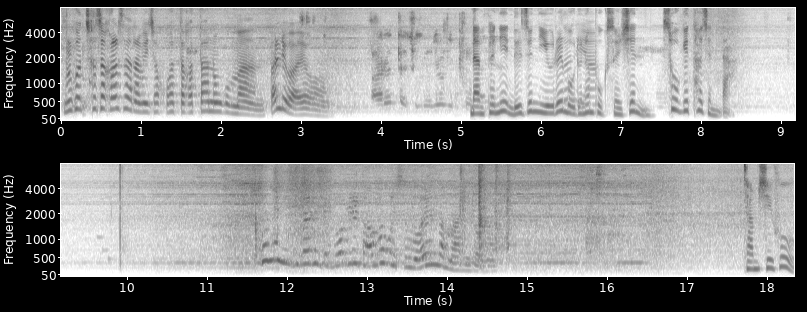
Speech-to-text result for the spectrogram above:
물건 찾아갈 사람이 자꾸 왔다 갔다 하는구만. 빨리 와요. 알았다 지금 여기 풍- 남편이 늦은 이유를 모르는 복순 씨는 속이 터진다. 손님이 머리를 다 하고 있으면 얼마 말이로. 잠시 후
